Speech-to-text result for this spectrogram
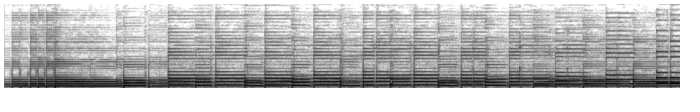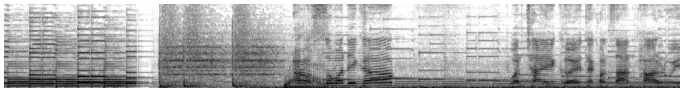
อ้าวสวัสดีครับ วันชัยเขยไทยคอนสารพาลุย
